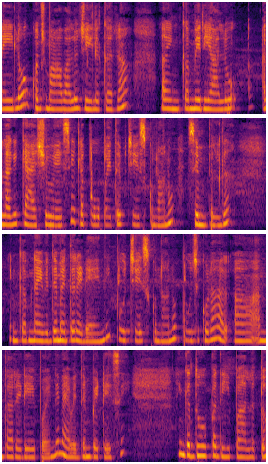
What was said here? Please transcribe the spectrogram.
నెయ్యిలో కొంచెం ఆవాలు జీలకర్ర ఇంకా మిరియాలు అలాగే క్యాషు వేసి ఇట్లా పోపు అయితే చేసుకున్నాను సింపుల్గా. ఇంకా నైవేద్యం అయితే రెడీ అయింది. పూజ చేసుకున్నాను. పూజ కూడా అంతా రెడీ అయిపోయింది. నైవేద్యం పెట్టేసి ఇంకా ధూప దీపాలతో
